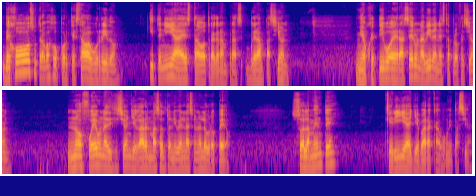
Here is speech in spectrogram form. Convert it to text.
dejó su trabajo porque estaba aburrido y tenía esta otra gran, gran pasión. Mi objetivo era hacer una vida en esta profesión. No fue una decisión llegar al más alto nivel nacional europeo. Solamente quería llevar a cabo mi pasión.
